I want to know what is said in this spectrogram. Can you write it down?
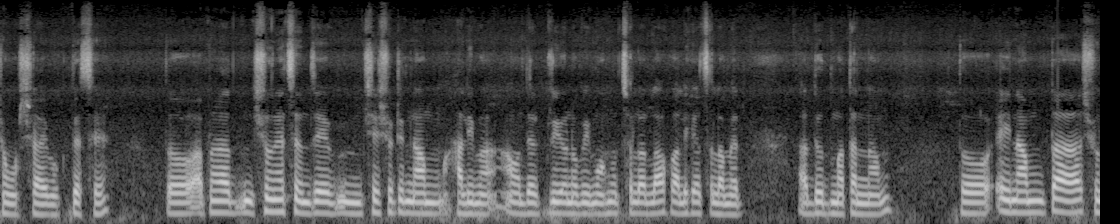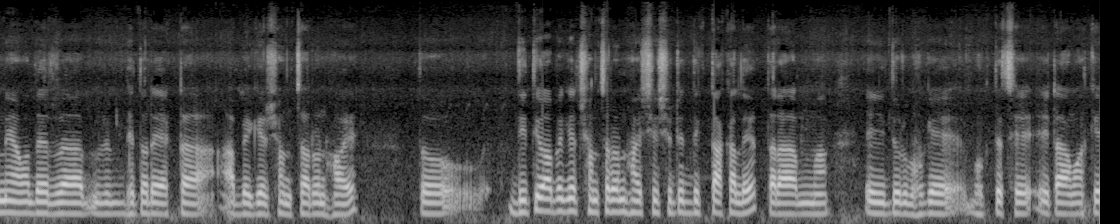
সমস্যায় ভুগতেছে। তো আপনারা শুনেছেন যে শিশুটির নাম হালিমা, আমাদের প্রিয় নবী মোহাম্মদ সাল্লাহ আলী দুধ মাতার নাম। তো এই নামটা শুনে আমাদের ভেতরে একটা আবেগের সঞ্চারণ হয়। তো দ্বিতীয় আবেগের সঞ্চারণ হয় শিশুটির দিক তাকালে, তারা এই দুর্ভোগে ভুগতেছে। এটা আমাকে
